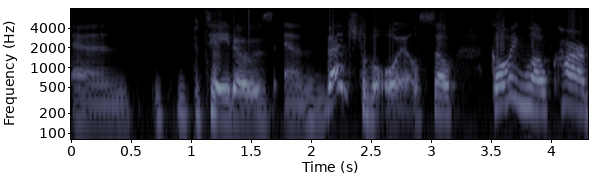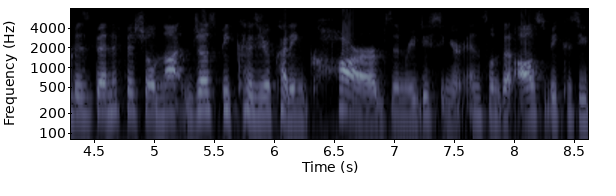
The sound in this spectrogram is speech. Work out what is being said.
and potatoes and vegetable oils. So going low carb is beneficial not just because you're cutting carbs and reducing your insulin, but also because you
